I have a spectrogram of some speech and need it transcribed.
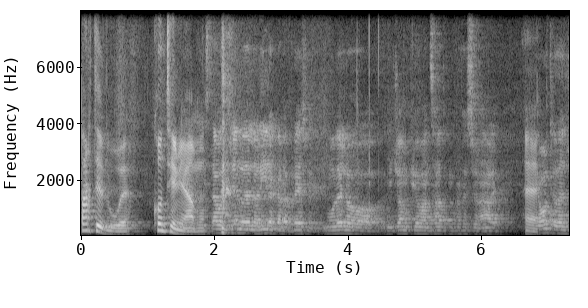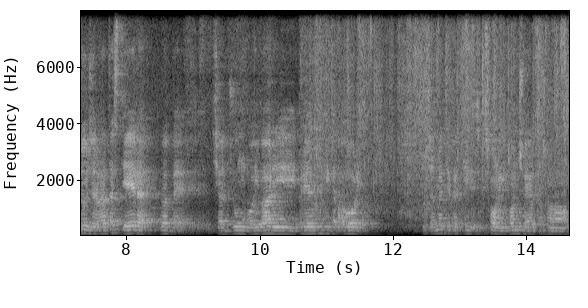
Parte 2. Continuiamo. Ti stavo dicendo della lira calabrese, il modello diciamo più avanzato, più professionale. Eh. Oltre ad aggiungere la tastiera, vabbè, ci aggiungo i vari preamplificatori, specialmente per chi suona in concerto, sono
